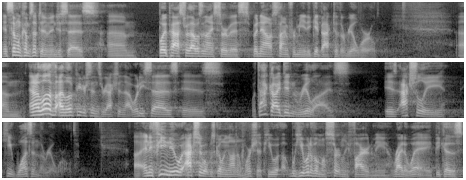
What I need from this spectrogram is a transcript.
And someone comes up to him and just says, um, Boy, Pastor, that was a nice service, but now it's time for me to get back to the real world. Um, and I love, I love Peterson's reaction to that. What he says is, what that guy didn't realize is actually he was in the real world. Uh, and if he knew actually what was going on in worship, he, w- he would have almost certainly fired me right away because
